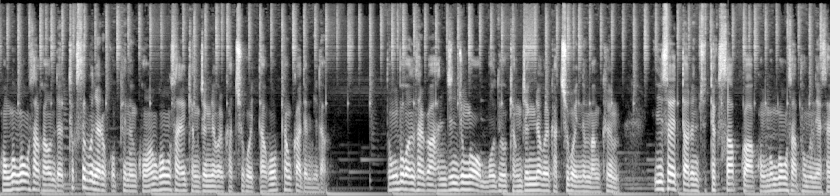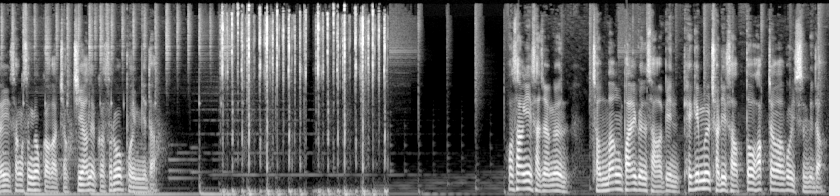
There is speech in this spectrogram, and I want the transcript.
공공공사 가운데 특수 분야로 꼽히는 공항공사의 경쟁력을 갖추고 있다고 평가됩니다. 동부건설과 한진중공업 모두 경쟁력을 갖추고 있는 만큼 인수에 따른 주택사업과 공공공사 부문에서의 상승 효과가 적지 않을 것으로 보입니다. 허상희 사장은 전망 밝은 사업인 폐기물 처리 사업도 확장하고 있습니다.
